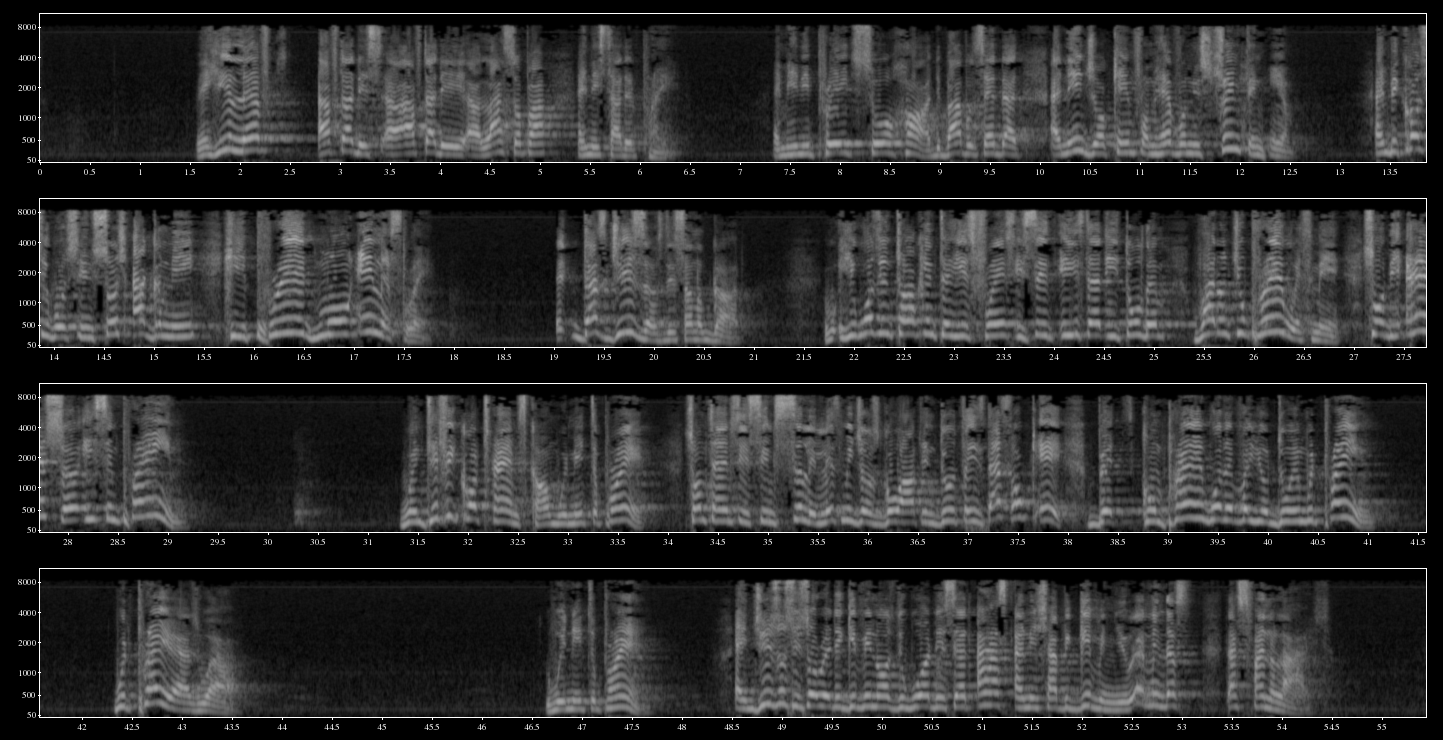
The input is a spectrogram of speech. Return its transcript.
When He left after this, uh, after the uh, Last Supper, and he started praying. I mean, he prayed so hard. The Bible said that an angel came from heaven and strengthened him. And because he was in such agony, he prayed more earnestly. Uh, that's Jesus, the Son of God. He wasn't talking to his friends. He said, instead, he told them, why don't you pray with me? So the answer is in praying. When difficult times come, we need to pray. Sometimes it seems silly. Let me just go out and do things. That's okay. But combine whatever you're doing with praying. With prayer as well. We need to pray. And Jesus is already giving us the word. He said, ask and it shall be given you. I mean, that's, that's finalized.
